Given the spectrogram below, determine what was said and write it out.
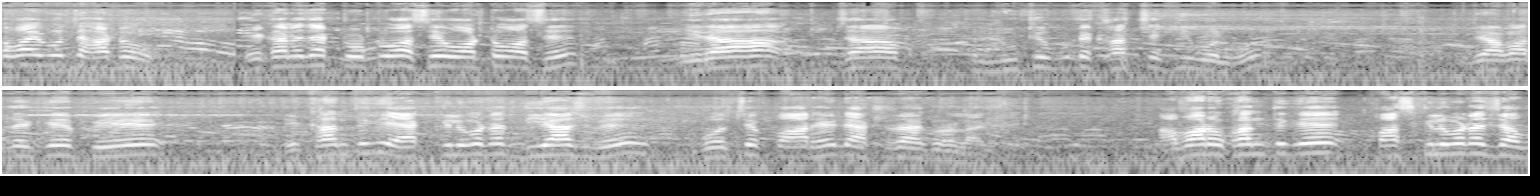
সবাই বলছে, হাঁটো। এখানে যা টোটো আছে, অটো আছে, এরা যা লুটে পুটে খাচ্ছে, কি বলব? যে আমাদেরকে পেয়ে এখান থেকে এক কিলোমিটার দিয়ে আসবে, বলছে পার হেড একশো টাকা করে লাগবে। আবার ওখান থেকে পাঁচ কিলোমিটার যাব,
